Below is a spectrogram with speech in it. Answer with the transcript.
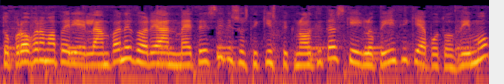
Το πρόγραμμα περιελάμβανε δωρεάν μέτρηση της οστικής πυκνότητας και υλοποιήθηκε από το Δήμο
